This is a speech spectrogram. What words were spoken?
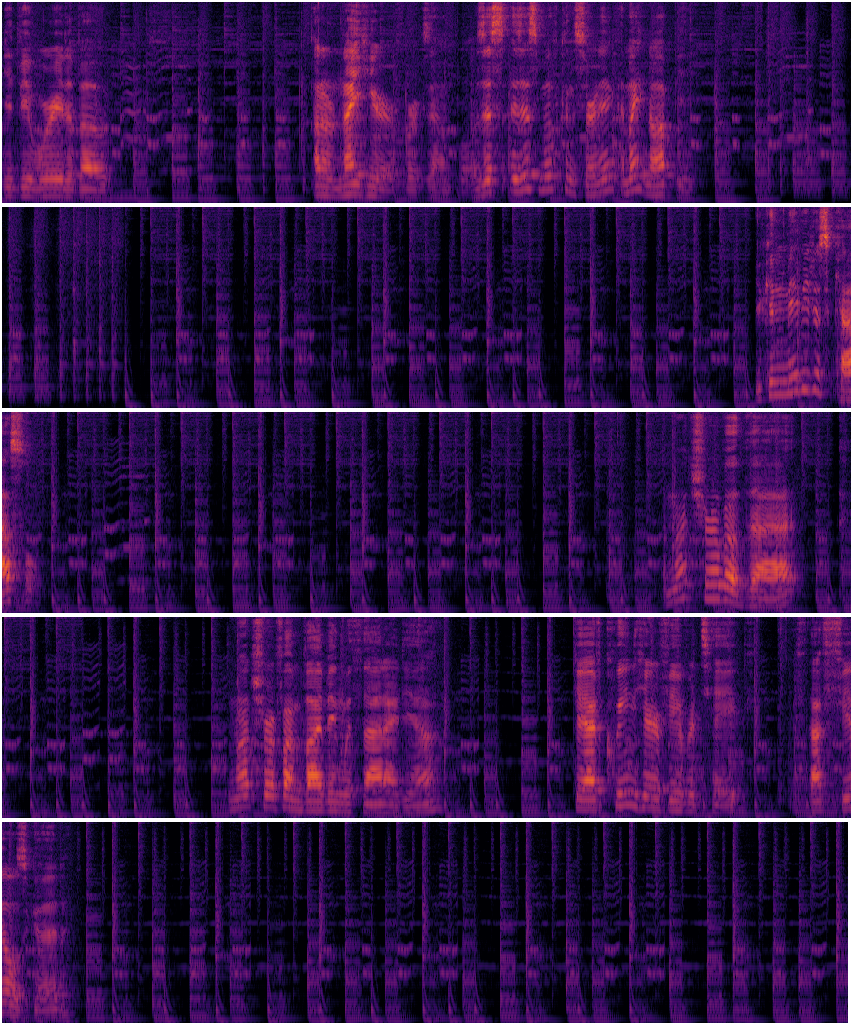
you'd be worried about I don't know, knight here, for example. Is this is this move concerning? It might not be. Maybe just castle. I'm not sure about that. I'm not sure if I'm vibing with that idea. Okay, I have queen here if you ever take. If that feels good.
